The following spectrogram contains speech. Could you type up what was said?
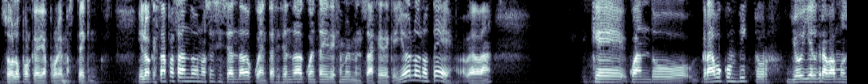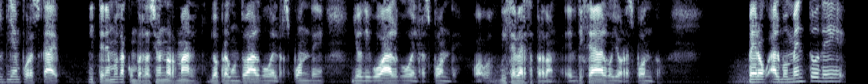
Solo porque había problemas técnicos. Y lo que está pasando, no sé si se han dado cuenta, si se han dado cuenta y déjenme el mensaje de que yo lo noté, ¿verdad? Que cuando grabo con Víctor, yo y él grabamos bien por Skype y tenemos la conversación normal. Yo pregunto algo, él responde, yo digo algo, él responde. O viceversa, perdón. Él dice algo, yo respondo. Pero al momento de,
